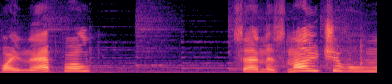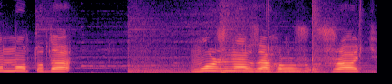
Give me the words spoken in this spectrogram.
Пайнепл. Це не знаю, чи воно туди можна загружати.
